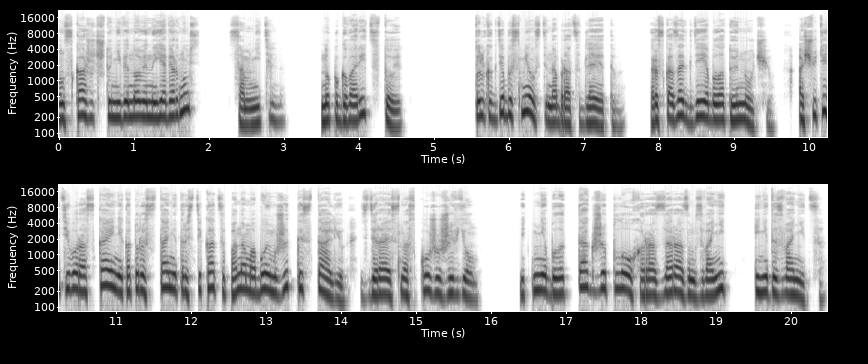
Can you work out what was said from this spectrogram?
Он скажет, что невиновен, и я вернусь? Сомнительно. Но поговорить стоит. Только где бы смелости набраться для этого? Рассказать, где я была той ночью. Ощутить его раскаяние, которое станет растекаться по нам обоим жидкой сталью, сдирая с нас кожу живьем. Ведь мне было так же плохо раз за разом звонить и не дозвониться.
